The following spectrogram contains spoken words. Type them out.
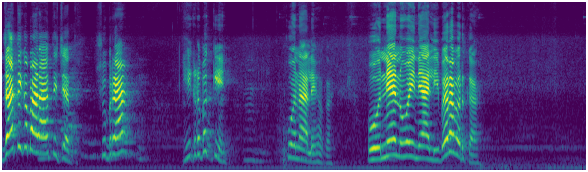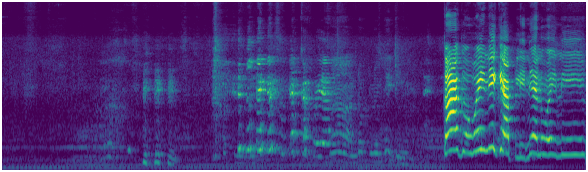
जाते का बाळा तिच्यात शुभ्रा? इकडे बघ की. कोण आले हो का? हो नॅन वहिनी आली. बरोबर का? का ग? वहिनी की आपली? ज्ञान वहिनी?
